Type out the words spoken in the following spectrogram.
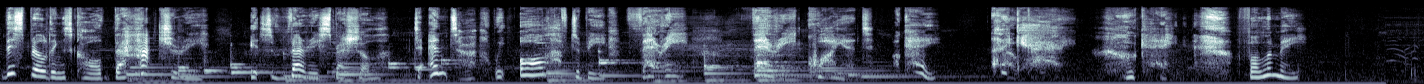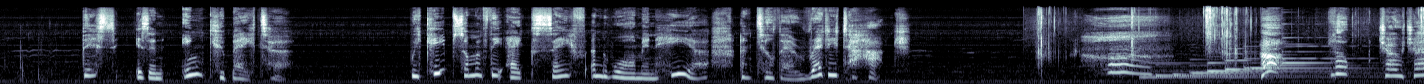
This building's called the Hatchery. It's very special. To enter, we all have to be very, very quiet. Okay? Okay. Okay. Follow me. This is an incubator. We keep some of the eggs safe and warm in here until they're ready to hatch. Look, Jojo.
